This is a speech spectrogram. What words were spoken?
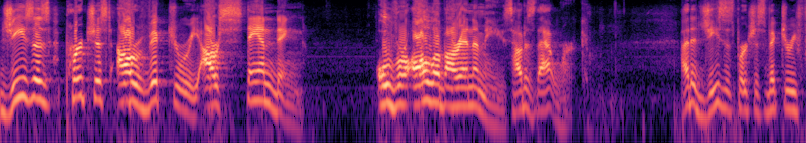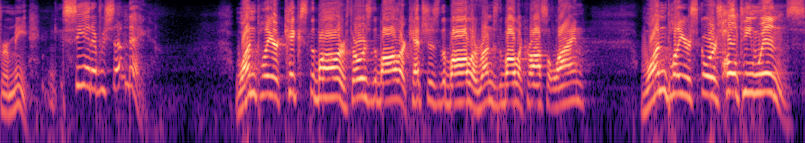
Jesus purchased our victory, our standing over all of our enemies. How does that work? How did Jesus purchase victory for me? See it every Sunday. One player kicks the ball or throws the ball or catches the ball or runs the ball across a line. One player scores, whole team wins.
